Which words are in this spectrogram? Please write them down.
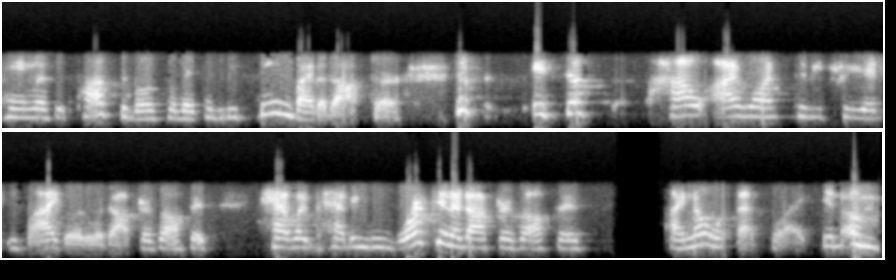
painless as possible so they can be seen by the doctor. Just, it's just how I want to be treated if I go to a doctor's office. Have, having worked in a doctor's office, I know what that's like, you know.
